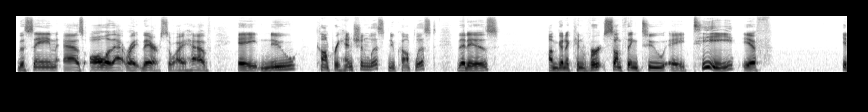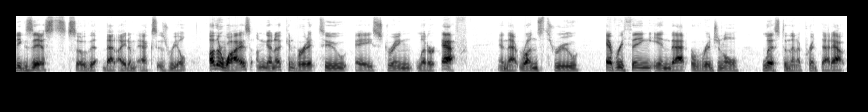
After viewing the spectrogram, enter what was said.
the same as all of that right there. So I have a new comprehension list, new comp list, that is, I'm going to convert something to a T if it exists, so that that item X is real. Otherwise, I'm going to convert it to a string letter F, and that runs through everything in that original list, and then I print that out.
